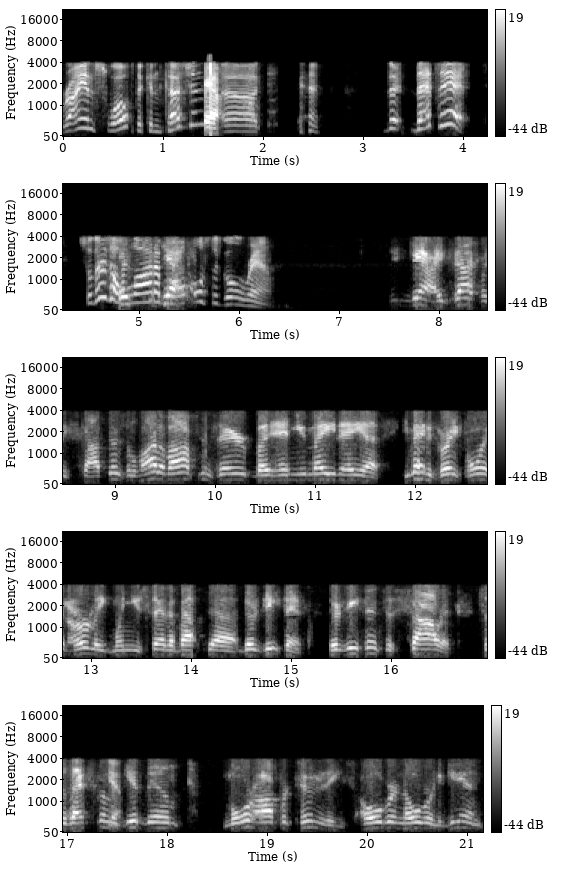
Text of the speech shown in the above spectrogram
Ryan Swope, the concussion. Yeah. Uh, that's it. So there's a lot of yeah. balls to go around. Yeah, exactly, Scott. There's a lot of options there, but and you made a uh, you made a great point early when you said about uh, their defense. Their defense is solid, so that's going to yeah. give them more opportunities over and over and again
